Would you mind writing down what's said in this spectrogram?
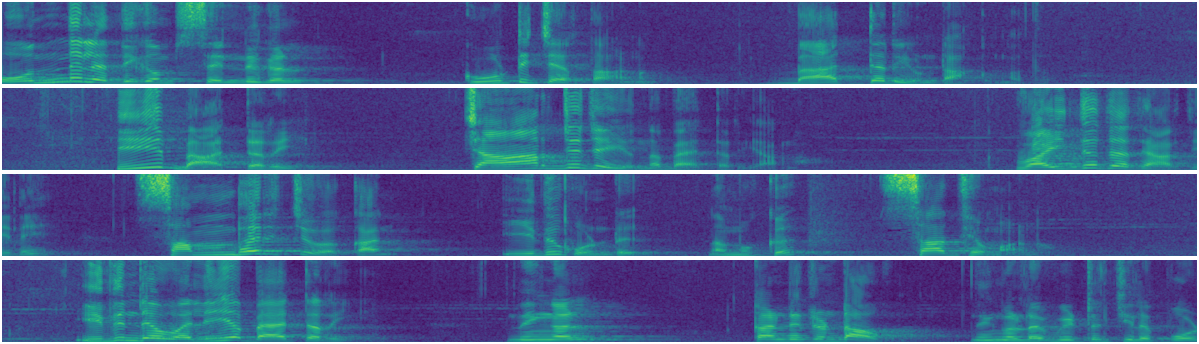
ഒന്നിലധികം സെല്ലുകൾ കൂട്ടിച്ചേർത്താണ് ബാറ്ററി ഉണ്ടാക്കുന്നത്. ഈ ബാറ്ററി ചാർജ് ചെയ്യുന്ന ബാറ്ററിയാണ്. വൈദ്യുത ചാർജിനെ സംഭരിച്ചു വെക്കാൻ ഇതുകൊണ്ട് നമുക്ക് സാധ്യമാണ്. ഇതിന്റെ വലിയ ബാറ്ററി നിങ്ങൾ കണ്ടിട്ടുണ്ടാവും. നിങ്ങളുടെ വീട്ടിൽ ചിലപ്പോൾ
